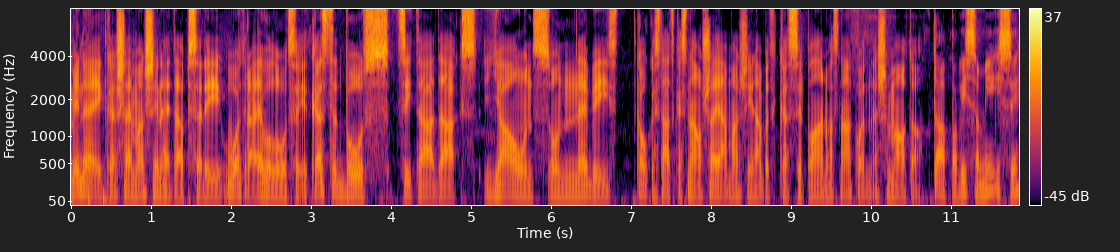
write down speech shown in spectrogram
Minēja, ka šai mašīnai taps arī otrā evolūcija. Kas tad būs citādāks, jauns un nebijis kaut kas tāds, kas nav šajā mašīnā, bet kas ir plānos nākotnē šim auto? Tā pavisam īsi.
